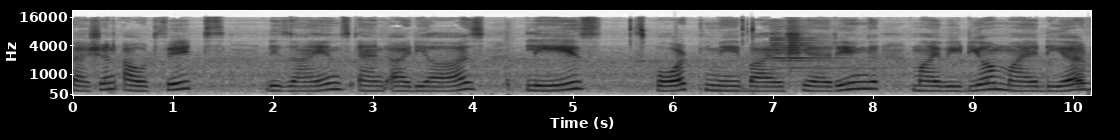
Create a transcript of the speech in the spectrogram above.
fashion outfits, designs and ideas. Please support me by sharing my video my dear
